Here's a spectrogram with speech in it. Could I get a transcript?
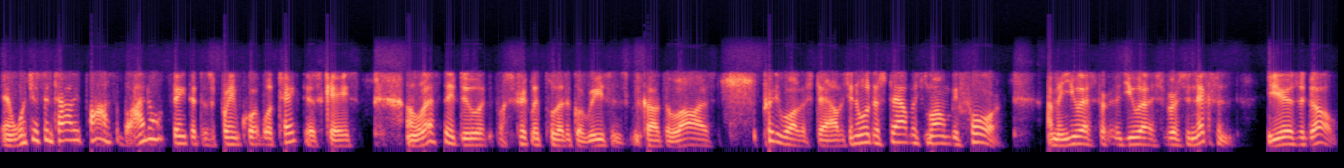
and which is entirely possible. I don't think that the Supreme Court will take this case unless they do it for strictly political reasons, because the law is pretty well established, and it was established long before. I mean, U.S. U.S. versus Nixon years ago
